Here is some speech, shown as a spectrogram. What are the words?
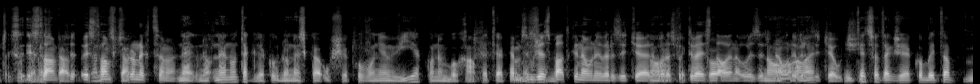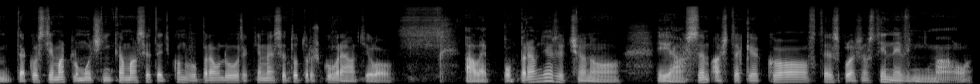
Tak islám, dneska, islám včera nechceme. Ne, no, ne, no tak jako do dneska už jako o něm ví, jako, nebo chápete? Jako já myslím, že je zpátky na univerzitě, no, nebo respektive je stále na, univerzitě, no, na univerzitě učí. Víte co, takže jako by ta, jako s těma tlumočníkama se teď opravdu, řekněme, se to trošku vrátilo. Ale popravdě řečeno, já jsem až tak jako v té společnosti nevnímal,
